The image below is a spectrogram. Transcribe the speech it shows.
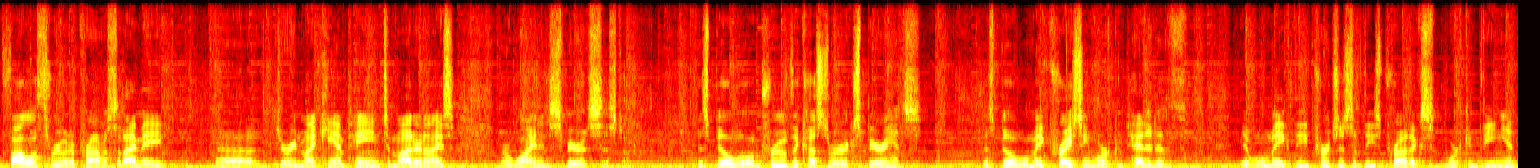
follow through on a promise that I made uh, during my campaign to modernize our wine and spirits system. This bill will improve the customer experience. This bill will make pricing more competitive. It will make the purchase of these products more convenient,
